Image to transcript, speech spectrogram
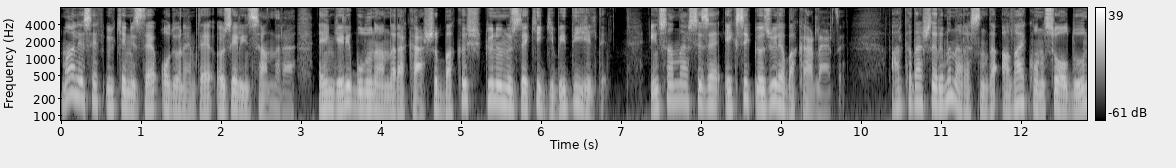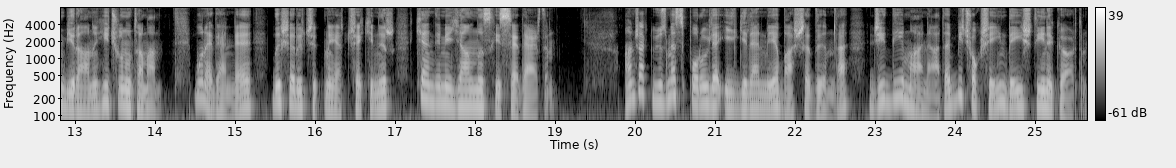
Maalesef ülkemizde o dönemde özel insanlara, engeli bulunanlara karşı bakış günümüzdeki gibi değildi. İnsanlar size eksik gözüyle bakarlardı. Arkadaşlarımın arasında alay konusu olduğum bir anı hiç unutamam. Bu nedenle dışarı çıkmaya çekinir, kendimi yalnız hissederdim. Ancak yüzme sporuyla ilgilenmeye başladığımda ciddi manada birçok şeyin değiştiğini gördüm.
